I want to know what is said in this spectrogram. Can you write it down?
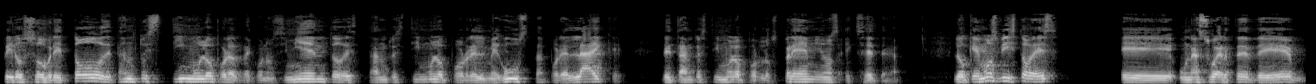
pero sobre todo de tanto estímulo por el reconocimiento, de tanto estímulo por el me gusta, por el like, de tanto estímulo por los premios, etc. Lo que hemos visto es eh, una suerte de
